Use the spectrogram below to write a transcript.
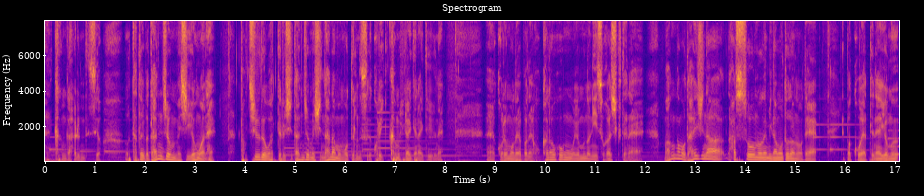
感があるんですよ。例えばダンジョン飯4はね途中で終わってるしダンジョン飯7も持ってるんですがこれ一回も開いてないというね。え、これもねやっぱね他の本を読むのに忙しくてね漫画も大事な発想のね源なのでやっぱこうやってね読む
